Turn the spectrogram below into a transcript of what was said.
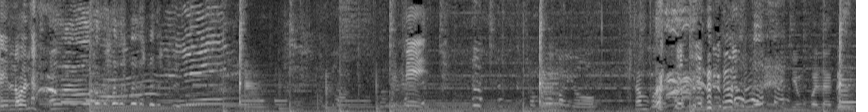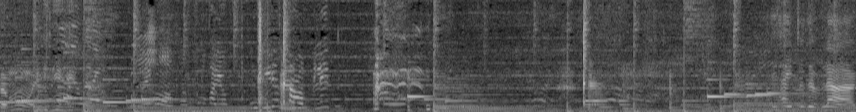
Kay Lola. Hindi. Sampo kayo. Sampo. Yung pala gusto mo eh. Oo, sampo kayo. Hindi yung tablet. Say hi to the vlog.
